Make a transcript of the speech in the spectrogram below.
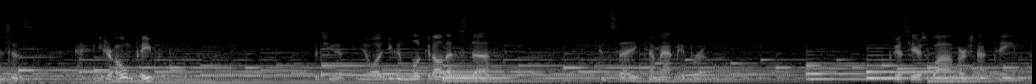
This is your own people. But you know, you know what? You can look at all that stuff and say, Come at me, bro. Because here's why, verse 19.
